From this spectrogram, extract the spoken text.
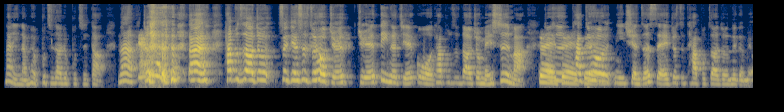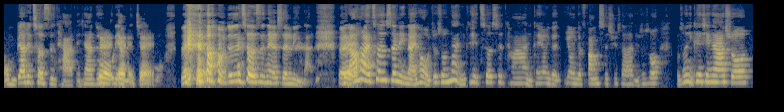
那你男朋友不知道就不知道，那 当然他不知道就这件事最后决决定的结果，他不知道就没事嘛，就是他最后你选择谁，就是他不知道就是那个没，我们不要去测试他，等一下就不良的结果，对，然后我们就是测试那个生理男，对，然后后来测试生理男以后，我就说那。你可以测试他你可以用一个用一个方式去测他。你就说我说你可以先跟他说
